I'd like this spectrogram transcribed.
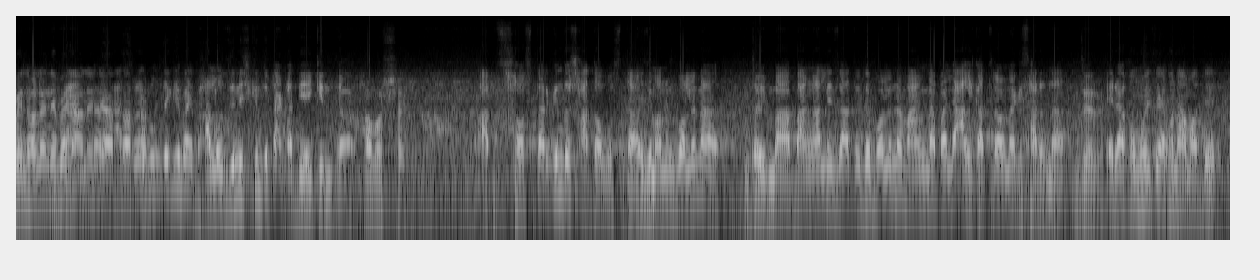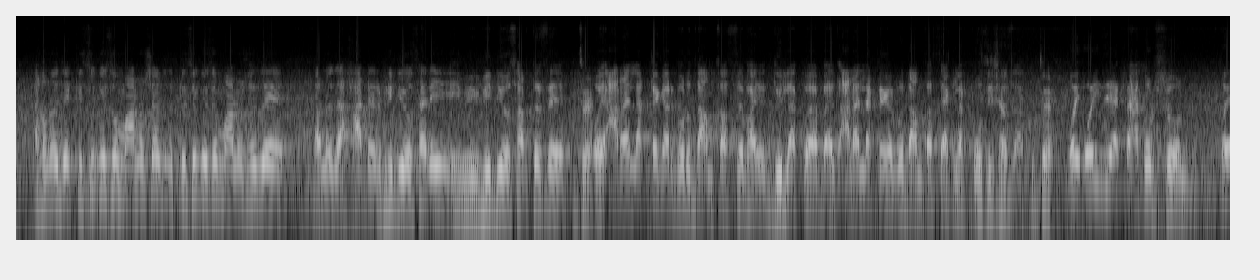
মিল হলে নেবে নাহলে দামটা নেওয়ার সাশ্রয় দরকার নেই। বলতে কি ভাই ভালো জিনিস কিন্তু টাকা দিয়েই কিনতে হয়। অবশ্যই। আর সস্তার কিন্তু সাত অবস্থা। ওই যে মানুষ বলে না ওই বাঙালি জাতিতে বলে না মাং না পাইলে আলকাতরাও নাকি ছাড়ে না। এরকম হয়েছে এখন আমাদের। এখন ওই যে কিছু কিছু মানুষের কিছু কিছু মানুষের যে ওই যে হাটের ভিডিও ছাড়ি ভিডিও ছাড়তেছে ওই আড়াই লাখ টাকার গরু দাম চাচ্ছে ভাই দুই লাখ আড়াই লাখ টাকার গরু দাম চাচ্ছে এক লাখ পঁচিশ হাজার। ওই ওই যে একটা আকর্ষণ ওই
